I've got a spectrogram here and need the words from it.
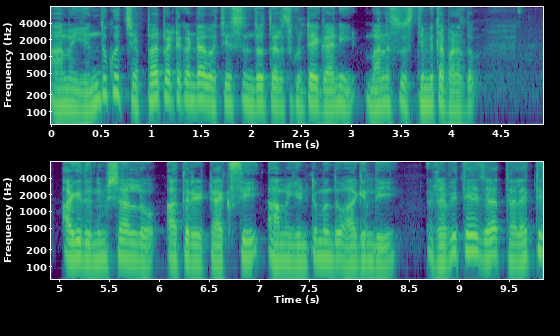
ఆమె ఎందుకు చెప్పపెట్టకుండా వచ్చేసిందో తెలుసుకుంటే గాని మనసు స్థిమితపడదు. ఐదు నిమిషాల్లో అతడి టాక్సీ ఆమె ఇంటి ముందు ఆగింది. రవితేజ తలెత్తి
